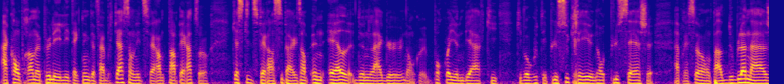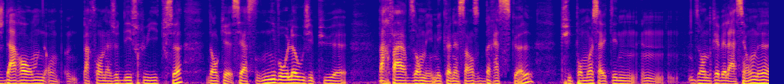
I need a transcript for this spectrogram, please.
à comprendre un peu les, techniques de fabrication, les différentes températures. Qu'est-ce qui différencie, par exemple, une L d'une lager? Donc, euh, pourquoi il y a une bière qui, qui va goûter plus sucrée, une autre plus sèche? Après ça, on parle de doublonnage, d'arôme. on- parfois, on ajoute des fruits, tout ça. Donc, euh, c'est à ce niveau-là où j'ai pu euh, parfaire, disons, mes, mes connaissances brassicoles. Puis pour moi, ça a été une, révélation. Là.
